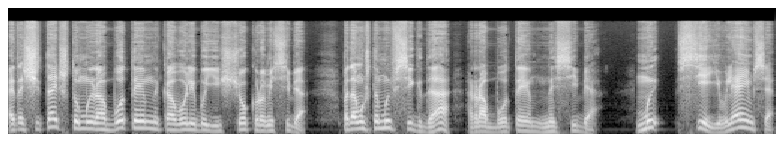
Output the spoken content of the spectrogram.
это считать, что мы работаем на кого-либо еще, кроме себя, потому что мы всегда работаем на себя. Мы все являемся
